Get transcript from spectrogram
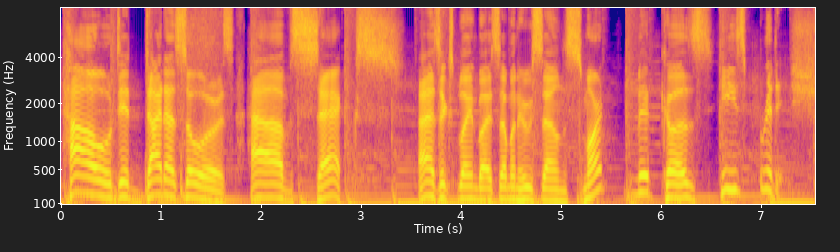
How did dinosaurs have sex? As explained by someone who sounds smart because he's British.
